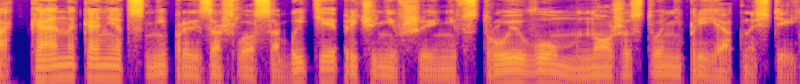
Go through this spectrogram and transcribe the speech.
пока, наконец, не произошло событие, причинившее Невструеву множество неприятностей.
